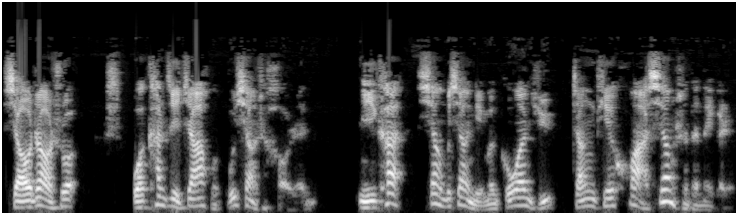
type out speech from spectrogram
小赵说：“我看这家伙不像是好人，你看像不像你们公安局张贴画像似的那个人？”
